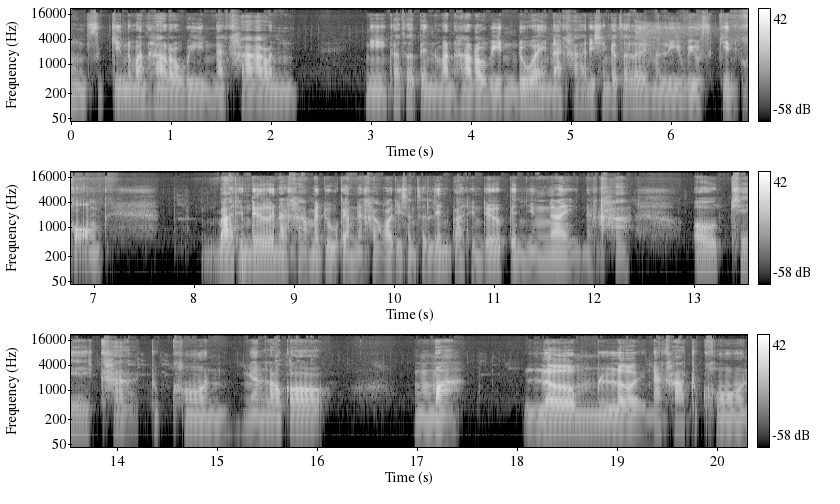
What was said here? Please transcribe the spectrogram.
ม สกินวันฮาโลวีนนะคะ วันนี้ก็จะเป็นวันฮาโลวีนด้วยนะคะ ดิฉันก็จะเลยมารีวิวสกินของ Bartender นะคะ มาดูกันนะคะ ว่าดิฉันจะเล่น Bartender เป็นยังไงนะคะ โอเคค่ะ ทุกคน งั้นเราก็มาเริ่มเลยนะคะ ทุกคน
